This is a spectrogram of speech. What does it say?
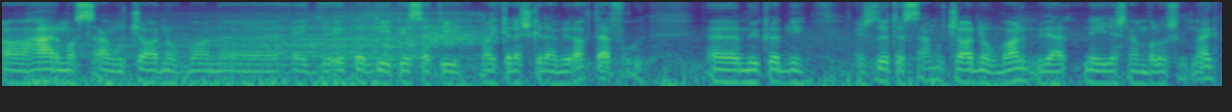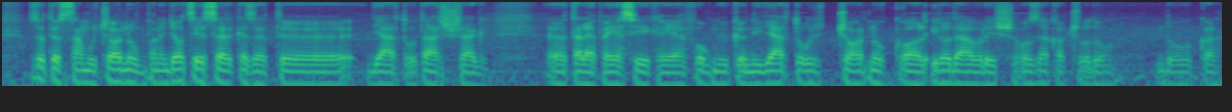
A hármas számú csarnokban egy épületgépészeti nagykereskedelmi raktár fog működni, és az ötös számú csarnokban, mivel négyes nem valósult meg, az ötös számú csarnokban egy acélszerkezet gyártótársaság telephelye, székhelye fog működni gyártócsarnokkal, irodával és hozzá kapcsolódó dolgokkal.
